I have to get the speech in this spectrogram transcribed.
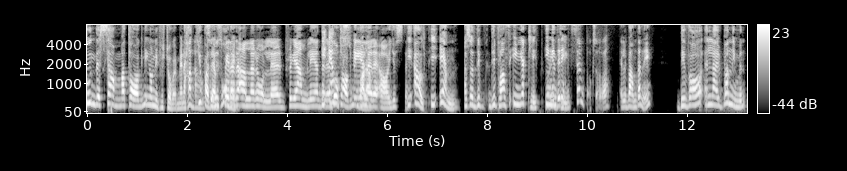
under samma tagning om ni förstår vad jag menar. Hade ja, ju bara så den du spelade mig. alla roller, programledare, I en tagning bara. Ja, just det. I allt, i en. Alltså det, det fanns inga klipp, var ingenting. Var det direktsänt också? Va? Eller bandade ni? Det var en livebandning, men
